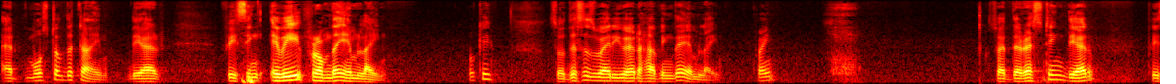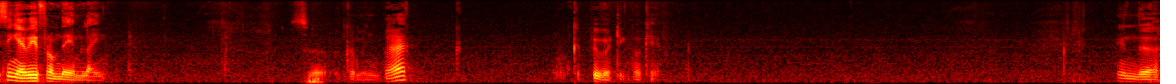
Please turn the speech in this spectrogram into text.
at most of the time they are facing away from the M line. Okay. So, this is where you are having the M line fine. So, at the resting they are facing away from the M line. So, coming back okay, pivoting. Okay. in the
